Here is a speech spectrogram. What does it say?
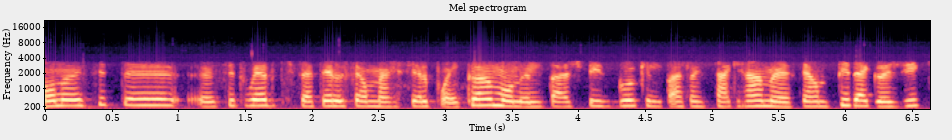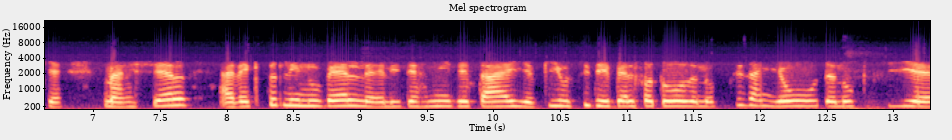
On a un site, euh, un site web qui s'appelle fermemarichel.com. On a une page Facebook, une page Instagram, euh, Ferme pédagogique Marichel, avec toutes les nouvelles, euh, les derniers détails, puis aussi des belles photos de nos petits agneaux, de nos petits, euh,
